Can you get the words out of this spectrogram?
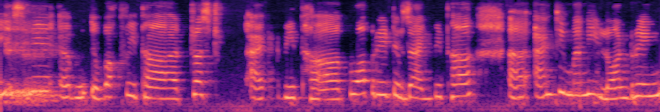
इसमें वक्फी था ट्रस्ट एक्ट भी था कोऑपरेटिव एक्ट भी था एंटी मनी लॉन्ड्रिंग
